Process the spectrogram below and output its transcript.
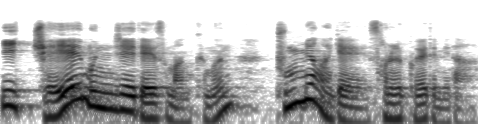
이 죄의 문제에 대해서만큼은 분명하게 선을 그어야 됩니다.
